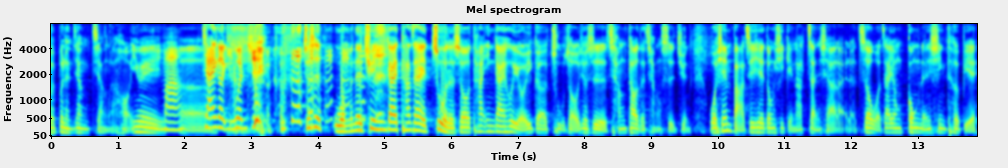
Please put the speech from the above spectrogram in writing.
我也不能这样讲了哈，因为呃，加一个疑问句，就是我们的菌应该它在做的时候，它应该会有一个主轴，就是肠道的强势菌。我先把这些东西给它占下来了，之后我再用功能性特别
